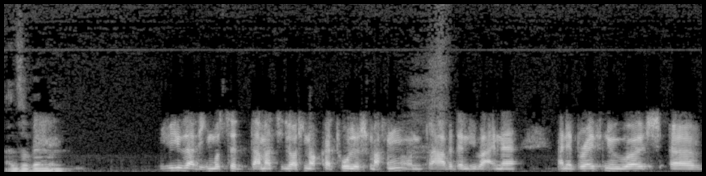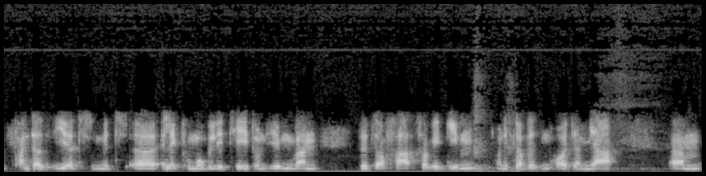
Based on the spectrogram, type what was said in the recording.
Also wenn Wie gesagt, ich musste damals die Leute noch katholisch machen und habe dann über eine eine Brave New World äh, fantasiert mit äh, Elektromobilität und irgendwann wird es auch Fahrzeuge geben. Und ich glaube, wir sind heute im Jahr ähm,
